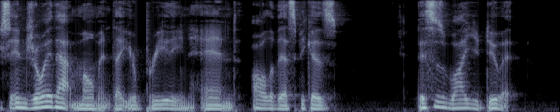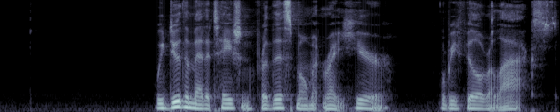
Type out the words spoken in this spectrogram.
Just enjoy that moment that you're breathing and all of this because this is why you do it. We do the meditation for this moment right here where we feel relaxed.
